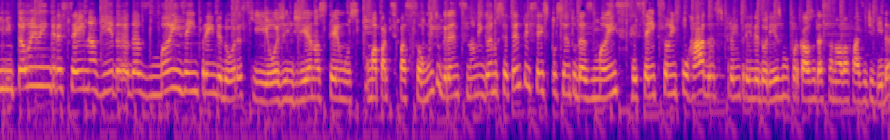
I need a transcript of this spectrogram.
Então eu ingressei na vida das mães empreendedoras, que hoje em dia nós temos uma participação muito grande. Se não me engano, 76% das mães recentes são empurradas para o empreendedorismo por causa dessa nova fase de vida.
